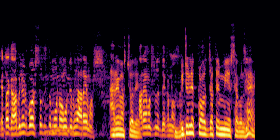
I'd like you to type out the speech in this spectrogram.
এটা গাভিনের বয়স চলতেছে মোটামুটি ভাই আড়াই মাস। আড়াই মাস চলে। আড়াই মাস হলে দেখানো আছে। বিটলের ক্রস জাতের মেয়ের ছাগল হ্যাঁ?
